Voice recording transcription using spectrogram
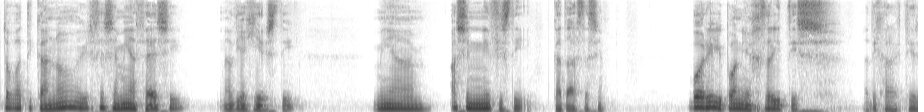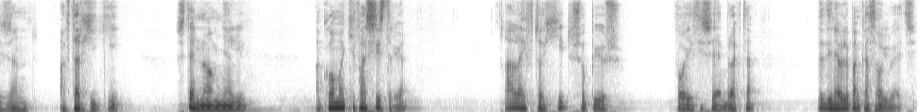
το Βατικανό ήρθε σε μια θέση να διαχειριστεί μια ασυνήθιστη κατάσταση. Μπορεί λοιπόν οι εχθροί της να τη χαρακτήριζαν αυταρχική, στενόμυαλη, ακόμα και φασίστρια, αλλά οι φτωχοί τους οποίους βοήθησε έμπρακτα δεν την έβλεπαν καθόλου έτσι.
